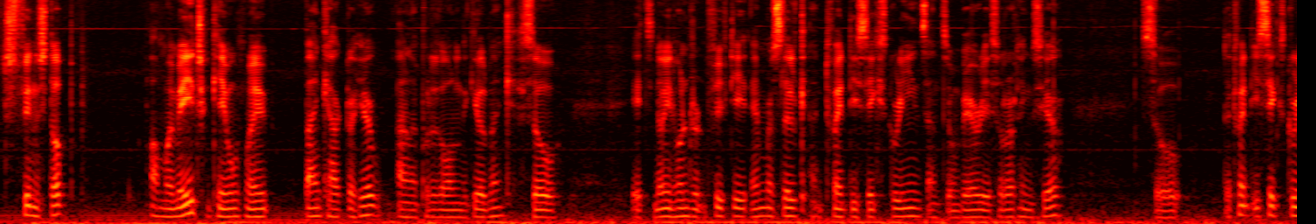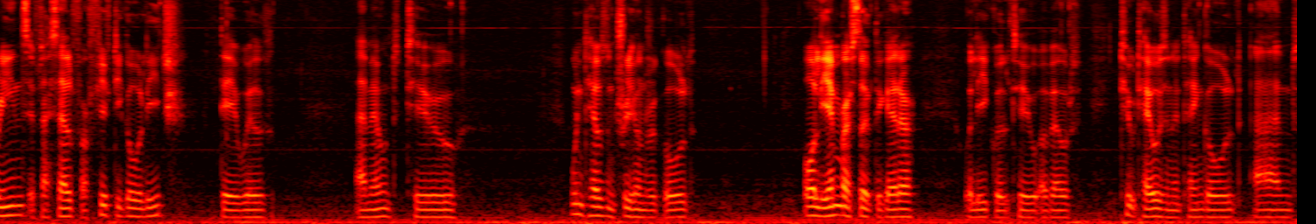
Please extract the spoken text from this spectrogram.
Just finished up on my mage and came out with my bank character here and I put it all in the guild bank. So it's 958 Embersilk and 26 greens and some various other things here. So the 26 greens if I sell for 50 gold each they will amount to 1300 gold. All the Embersilk together will equal to about 2010 gold and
